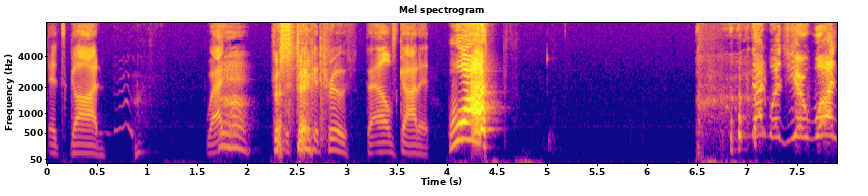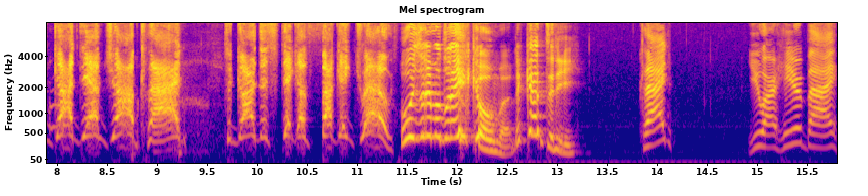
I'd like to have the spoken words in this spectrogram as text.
it's gone. What? The stick of truth. The elves got it. What? That was your one goddamn job, Clyde. To guard the stick of fucking truth. Hoe is er iemand doorheen gekomen? Dat kent hij niet. Clyde, you are hereby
